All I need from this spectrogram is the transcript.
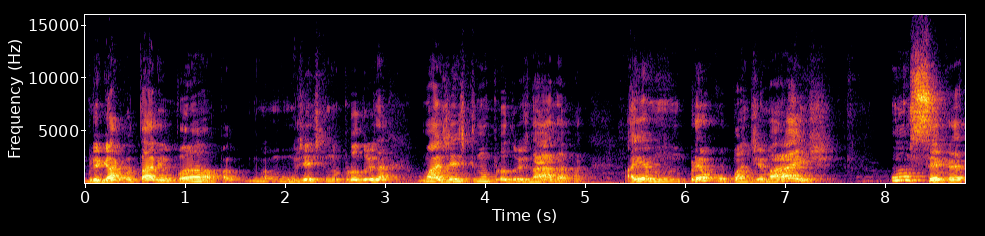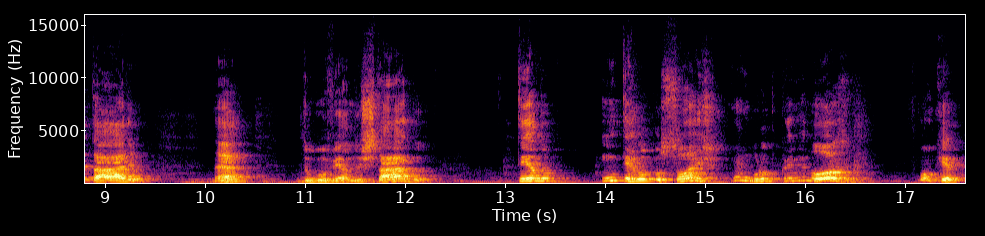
brigar com o Talibã, rapaz. Um gente que não produz nada. Uma gente que não produz nada, rapaz. Aí é preocupante demais um secretário né, do governo do Estado tendo interlocuções com um grupo criminoso. Por quê?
